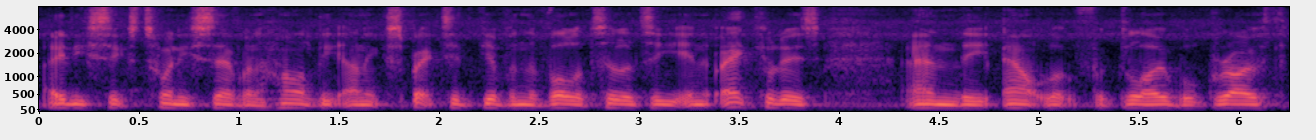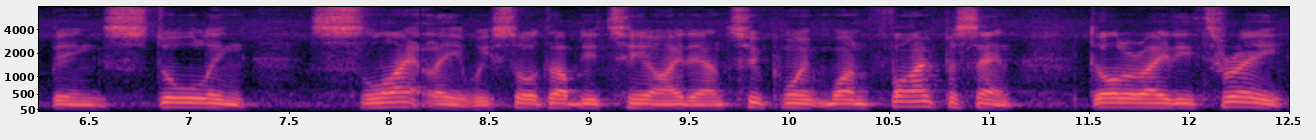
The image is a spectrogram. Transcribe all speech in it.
86.27. Hardly unexpected given the volatility in equities and the outlook for global growth being stalling slightly. We saw WTI down 2.15%, $1.83.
